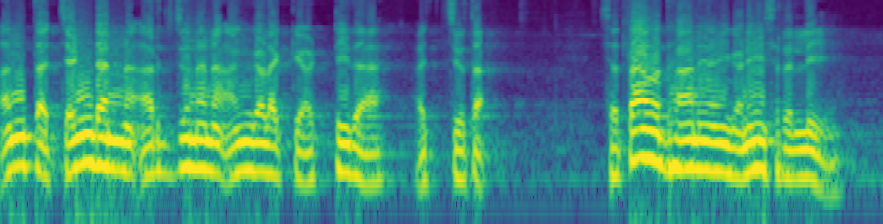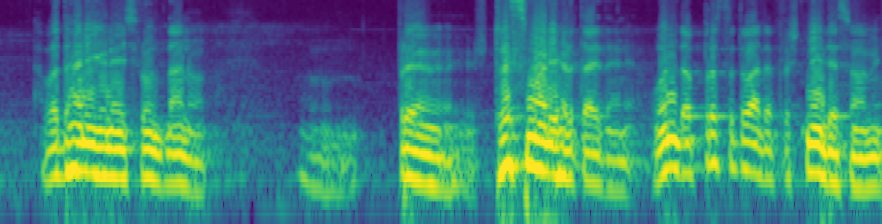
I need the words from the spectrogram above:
ಅಂತ ಚೆಂಡನ್ನ ಅರ್ಜುನನ ಅಂಗಳಕ್ಕೆ ಅಟ್ಟಿದ ಅಚ್ಯುತ. ಶತಾವಧಾನಿ ಗಣೇಶರಲ್ಲಿ, ಅವಧಾನಿ ಗಣೇಶರು ಅಂತ ನಾನು ಪ್ರ ಸ್ಟ್ರೆಸ್ ಮಾಡಿ ಹೇಳ್ತಾ ಇದ್ದೇನೆ. ಒಂದು ಅಪ್ರಸ್ತುತವಾದ ಪ್ರಶ್ನೆ ಇದೆ ಸ್ವಾಮಿ.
